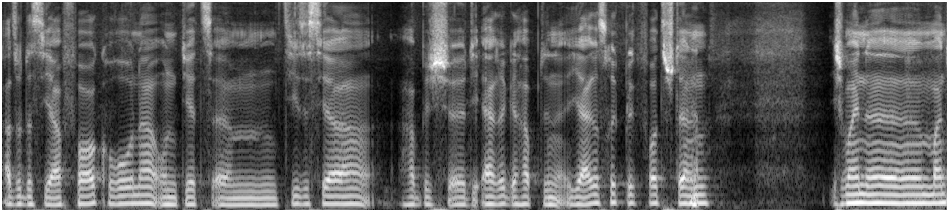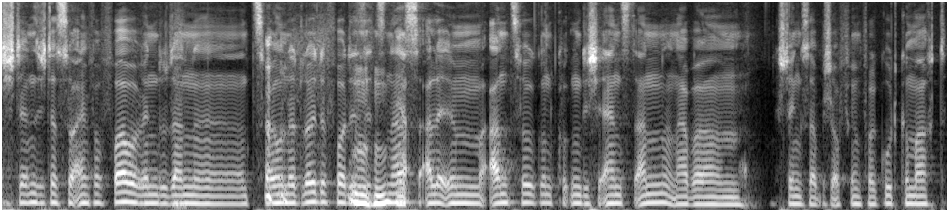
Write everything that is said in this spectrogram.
also das Jahr vor Corona und jetzt ähm, dieses Jahr habe ich äh, die Ehre gehabt, den Jahresrückblick vorzustellen. Ich meine, manche stellen sich das so einfach vor, aber wenn du dann äh, 200 Leute vor dir sitzen hast, alle im Anzug und gucken dich ernst an, aber ähm, ich denke, das habe ich auf jeden Fall gut gemacht.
